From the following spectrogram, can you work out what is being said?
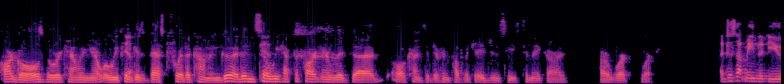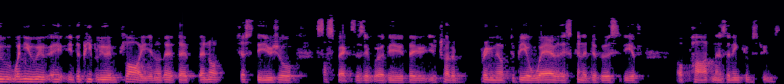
our goals, but we're carrying out what we think yeah. is best for the common good. And so yeah. we have to partner with uh, all kinds of different public agencies to make our, our work work. And does that mean that you, when you, eh, the people you employ, you know, they're, they're, they're not just the usual suspects, as it were. They, they, you try to bring them up to be aware of this kind of diversity of, of partners and income streams.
